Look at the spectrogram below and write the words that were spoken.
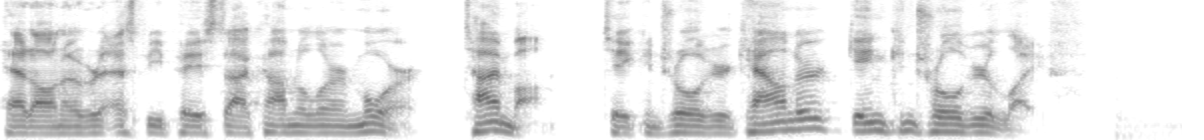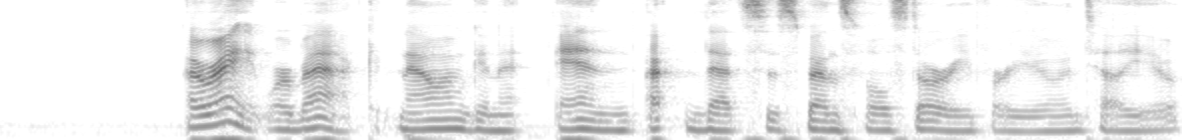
Head on over to sbpace.com to learn more. Time Bomb. Take control of your calendar, gain control of your life. All right, we're back. Now I'm going to end uh, that suspenseful story for you and tell you.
